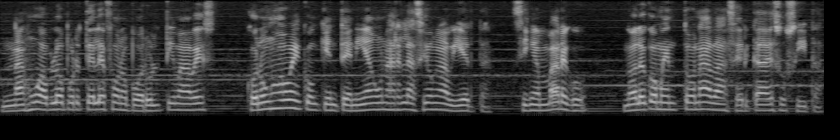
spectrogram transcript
Nahu habló por teléfono por última vez con un joven con quien tenía una relación abierta. Sin embargo, no le comentó nada acerca de su cita.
